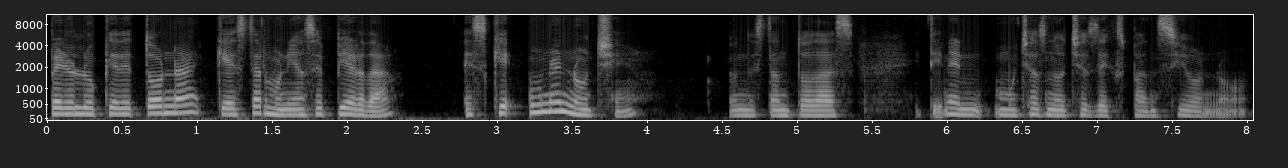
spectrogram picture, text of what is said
pero lo que detona que esta armonía se pierda es que una noche, donde están todas, tienen muchas noches de expansión, ¿no?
